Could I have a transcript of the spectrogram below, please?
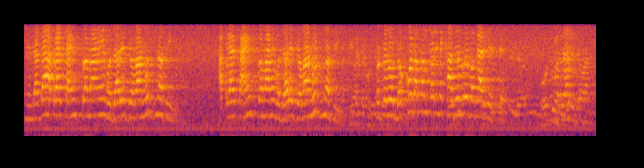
અને દાદા આપણા સાયન્સ પ્રમાણે વધારે જવાનું જ નથી. આપણા સાયન્સ પ્રમાણે વધારે જવાનું જ નથી. પણ પેલો ડખો દખલ કરીને ખાધેલું એ બગાડીએ છે વધારે જવાનું.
